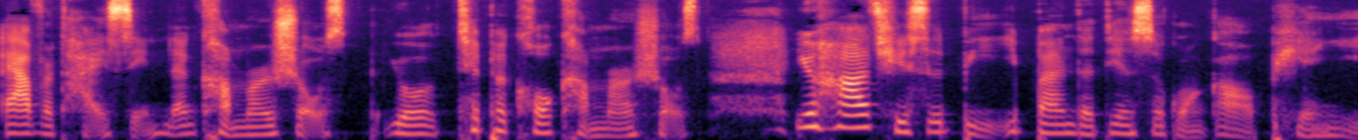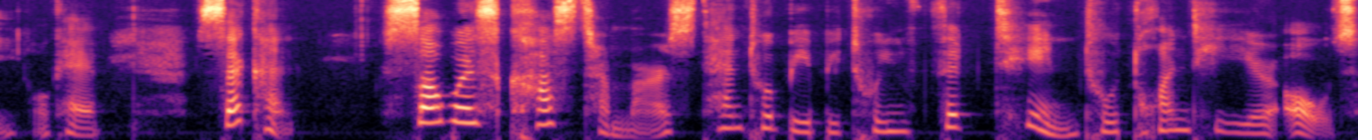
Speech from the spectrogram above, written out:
advertising than commercials, your typical commercials，因为它其实比一般的电视广告便宜。OK，second。Subway's customers tend to be between fifteen to twenty year olds。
